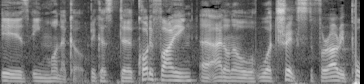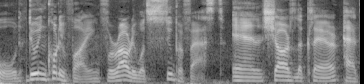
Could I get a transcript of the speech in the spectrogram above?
is in Monaco because the qualifying, uh, I don't know what tricks the Ferrari pulled. During qualifying, Ferrari was super fast, and Charles Leclerc had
